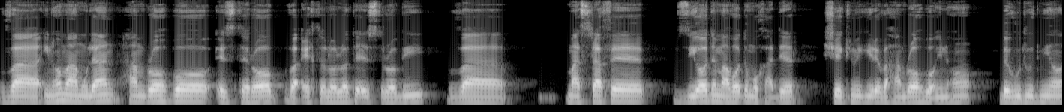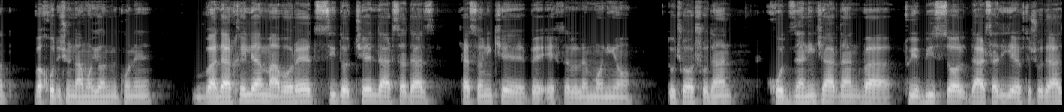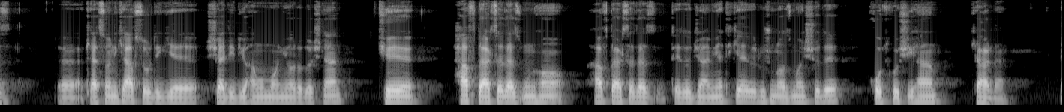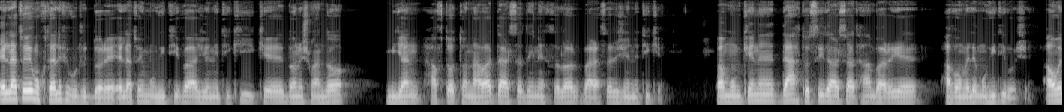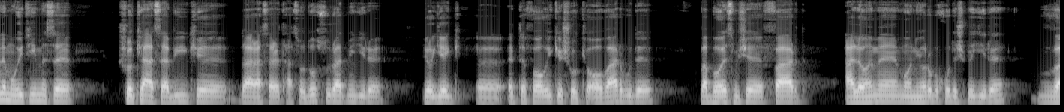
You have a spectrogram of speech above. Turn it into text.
و اینها معمولا همراه با اضطراب و اختلالات استرابی و مصرف زیاد مواد مخدر شکل می‌گیره و همراه با اینها به وجود میاد و خودشون نمایان می‌کنه و در خیلی هم موارد سی تا چل درصد از کسانی که به اختلال مانیا دچار شدن خودزنی کردن و توی 20 سال درصدی گرفته شده از کسانی که افسردگی شدید یا همون مانیا رو داشتن که 7 درصد از اونها 7 درصد از تعداد جمعیتی که روشون آزمایش شده خودکشی هم کردن. علت های مختلفی وجود داره علت های محیطی و ژنتیکی که دانشمندا میگن 70 تا 90 درصد این اختلال بر اثر ژنتیکه و ممکنه 10 تا 30 درصد هم برای عوامل محیطی باشه. عوامل محیطی مثل شوک عصبی که در اثر تصادف صورت می‌گیره یا یک اتفاقی که شوک آور بوده و باعث میشه فرد علائم مانیا رو به خودش بگیره و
